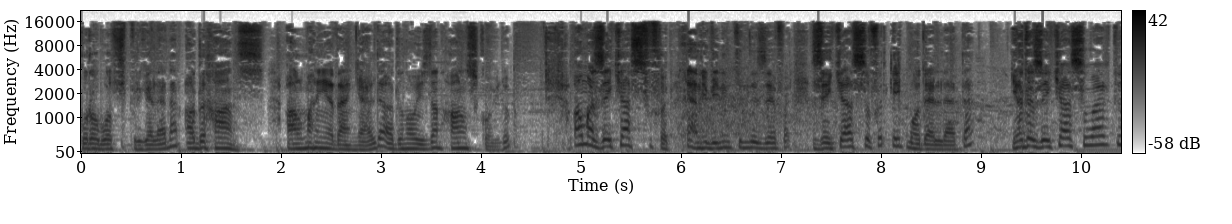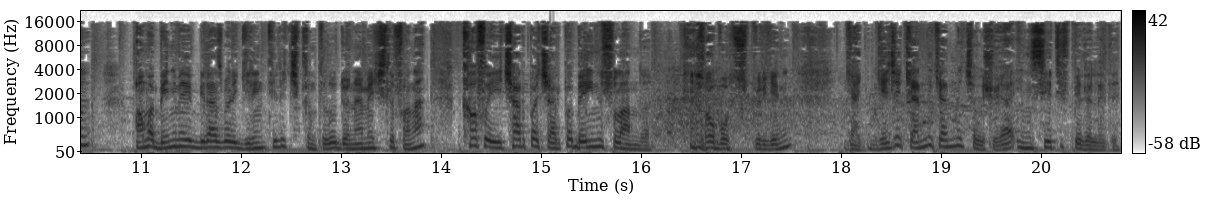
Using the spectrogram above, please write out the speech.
Bu robot süpürgelerden. Adı Hans. Almanya'dan geldi. Adını o yüzden Hans koydum. Ama zeka sıfır. Yani benimkinde zeka, sıfır ilk modellerden. Ya da zekası vardı ama benim ev biraz böyle girintili çıkıntılı dönemeçli falan. Kafayı çarpa çarpa beyni sulandı robot süpürgenin. Ya gece kendi kendine çalışıyor ya inisiyatif belirledi.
